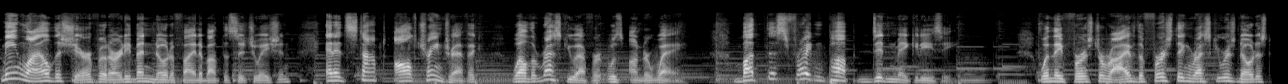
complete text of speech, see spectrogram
Meanwhile the sheriff had already been notified about the situation and had stopped all train traffic while the rescue effort was underway. But this frightened pup didn't make it easy. When they first arrived the first thing rescuers noticed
